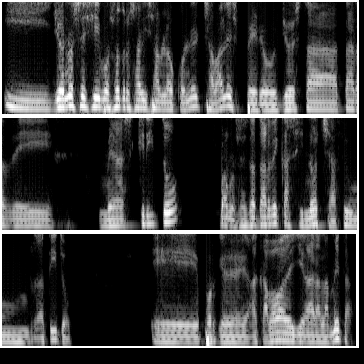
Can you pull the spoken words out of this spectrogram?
Y yo no sé si vosotros habéis hablado con él, chavales, pero yo esta tarde me ha escrito, vamos, esta tarde casi noche, hace un ratito, eh, porque acababa de llegar a la meta,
